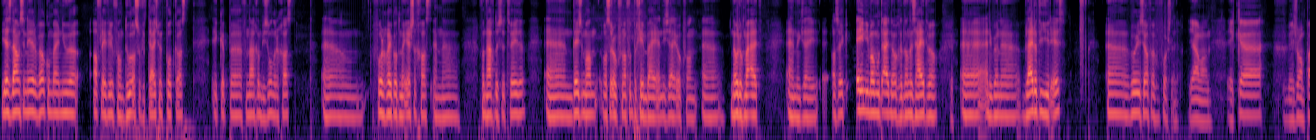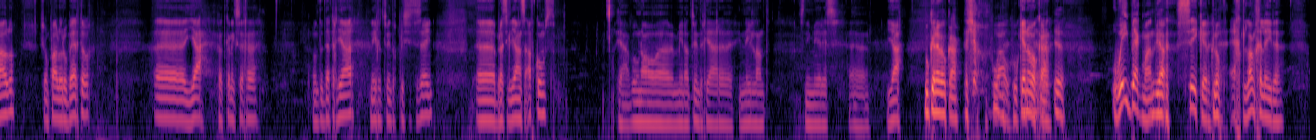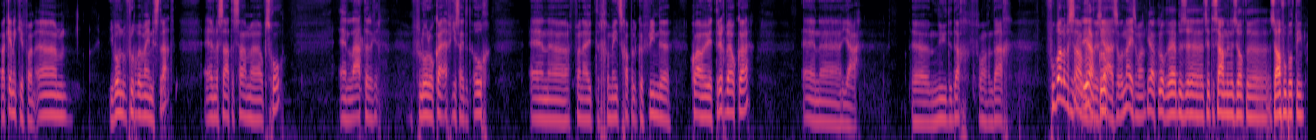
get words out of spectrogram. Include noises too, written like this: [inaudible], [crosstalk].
Yes, dames en heren, welkom bij een nieuwe aflevering van Doe Alsof je thuis bent podcast. Ik heb eh, vandaag een bijzondere gast. Ehm, vorige week was het mijn eerste gast en eh, vandaag dus de tweede. En deze man was er ook vanaf het begin bij en die zei ook van, eh, nodig me uit. En ik zei, als ik één iemand moet uitnodigen, dan is hij het wel. [laughs] En ik ben blij dat hij hier is. Wil je jezelf even voorstellen? Ja, man. Ik, ik ben João Paulo. João Paulo Roberto. Eh, ja, wat kan ik zeggen? Rond de 30 jaar, 29 precies te zijn. Eh, Braziliaanse afkomst. Ja, woon al eh, meer dan 20 jaar in Nederland. Als het niet meer is. Ja. Hoe kennen we elkaar? [laughs] Wauw, hoe kennen we elkaar? Way back, man. ja [laughs] Zeker. klopt. Echt lang geleden. Waar ken ik je van? Ehm, je woonde vroeger bij mij in de straat. En we zaten samen op school. En later verloren we elkaar eventjes uit het oog. En eh, vanuit de gemeenschappelijke vrienden kwamen we weer terug bij elkaar. En eh, ja, eh, nu de dag van vandaag voetballen we samen. Ja, dus klopt. ja, is wel nice man. Ja, klopt. We hebben ze, zitten samen in hetzelfde zaalvoetbalteam.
